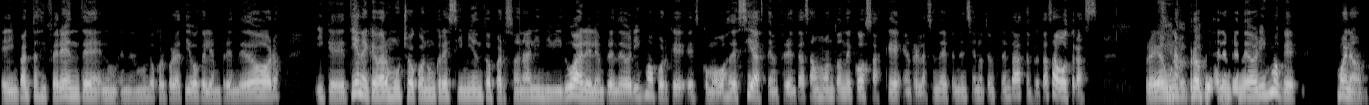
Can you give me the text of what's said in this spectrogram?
el impacto es diferente en, el mundo corporativo que el emprendedor y que tiene que ver mucho con un crecimiento personal individual el emprendedorismo porque es como vos decías, te enfrentas a un montón de cosas que en relación de dependencia no te enfrentas, te enfrentas a otras. Pero hay algunas propias del emprendedorismo que, bueno,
